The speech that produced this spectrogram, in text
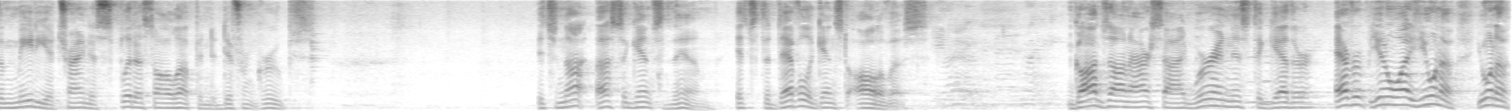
the media trying to split us all up into different groups. It's not us against them. It's the devil against all of us. God's on our side. We're in this together. Every, you know what? You want to you want to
